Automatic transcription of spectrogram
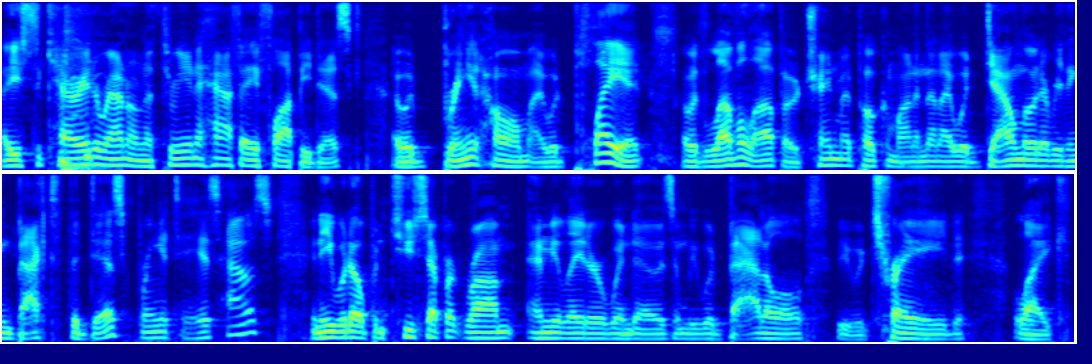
I used to carry it around on a three and a half A floppy disk. I would bring it home. I would play it. I would level up. I would train my Pokemon. And then I would download everything back to the disk, bring it to his house. And he would open two separate ROM emulator windows and we would battle. We would trade. Like,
